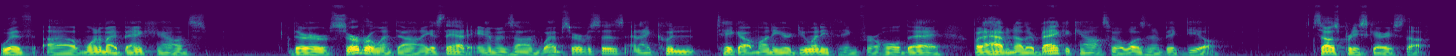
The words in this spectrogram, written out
with uh, one of my bank accounts their server went down. I guess they had Amazon Web Services, and I couldn't take out money or do anything for a whole day. But I have another bank account, so it wasn't a big deal. So that was pretty scary stuff.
